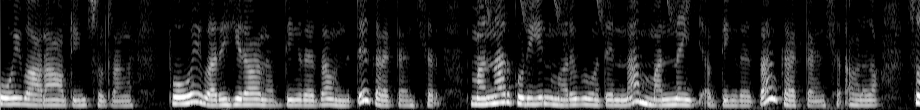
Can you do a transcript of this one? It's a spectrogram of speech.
போய் வாரான் அப்படின்னு சொல்கிறாங்க போய் வருகிறான் அப்படிங்கிறது தான் வந்துட்டு கரெக்ட் ஆன்சர் மன்னார்குடியின் மரபு வந்து என்னன்னா மண்ணை அப்படிங்கிறது தான் கரெக்ட் ஆன்சர் அவ்வளோதான் ஸோ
